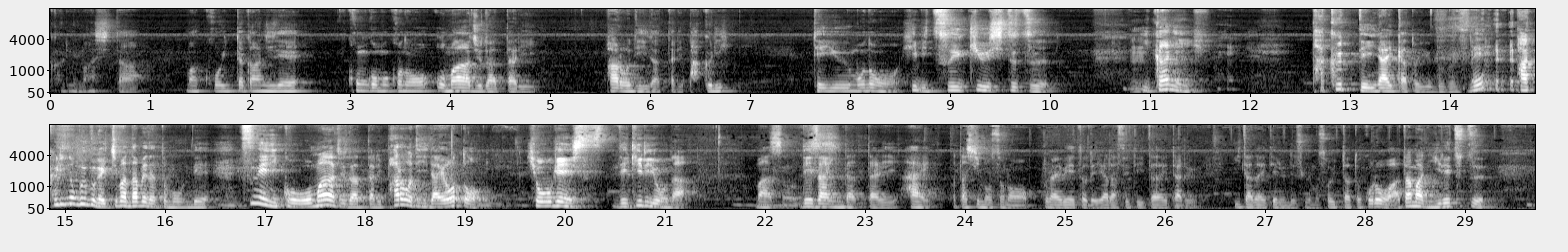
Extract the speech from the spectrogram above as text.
かりました。まあこういった感じで今後もこのオマージュだったりパロディだったりパクリっていうものを日々追求しつつうん。いかにパクっていないかという部分ですね。パクリの部分が一番ダメだと思うんでうん。常にこうオマージュだったりパロディだよと表現しできるような、まあデザインだったり、はい、私もそのプライベートでやらせていただいたりいただいてるんですけどもそういったところを頭に入れつつ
